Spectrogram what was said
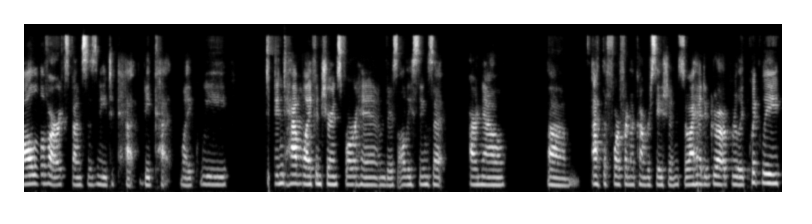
all of our expenses need to cut, be cut. Like we didn't have life insurance for him. There's all these things that are now um, at the forefront of conversation. So I had to grow up really quickly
